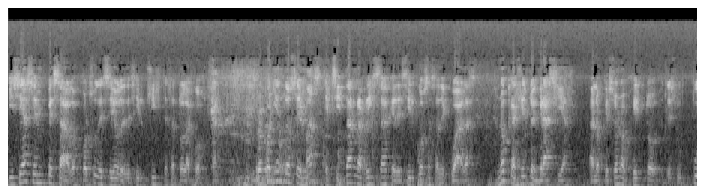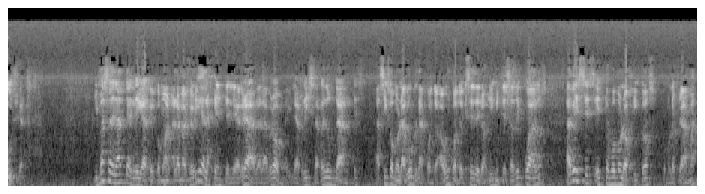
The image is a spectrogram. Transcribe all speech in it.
y se hacen pesados por su deseo de decir chistes a toda costa, proponiéndose más excitar la risa que decir cosas adecuadas, no cayendo en gracia a los que son objeto de sus pullas. Y más adelante agrega que como a la mayoría de la gente le agrada la broma y la risa redundantes, así como la burla, cuando, aun cuando excede los límites adecuados, a veces estos homológicos, como los llama,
